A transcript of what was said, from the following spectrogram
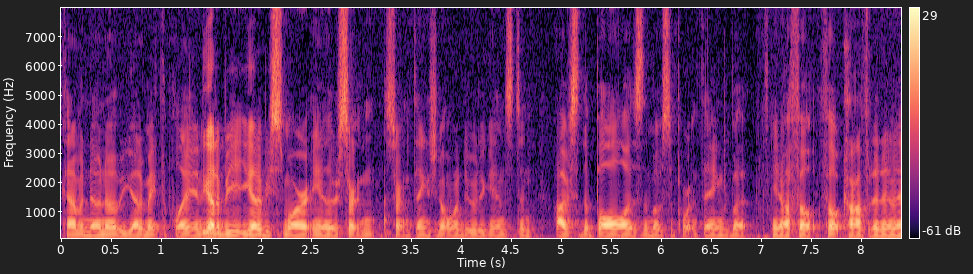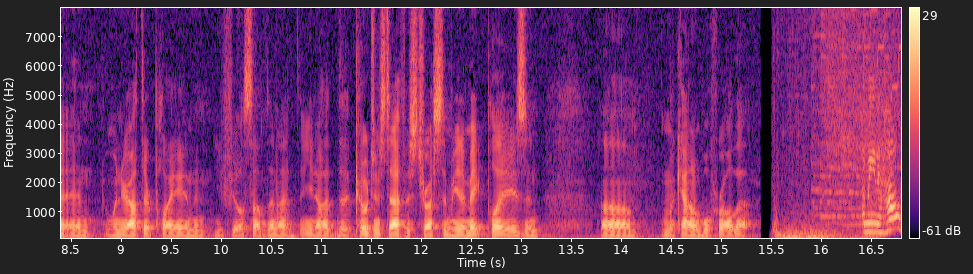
kind of a no-no. But you got to make the play, and you got to be you got to be smart. You know, there's certain certain things you don't want to do it against, and obviously the ball is the most important thing. But you know, I felt felt confident in it, and when you're out there playing and you feel something, I you know, the coaching staff has trusted me to make plays, and um, I'm accountable for all that. I mean, how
